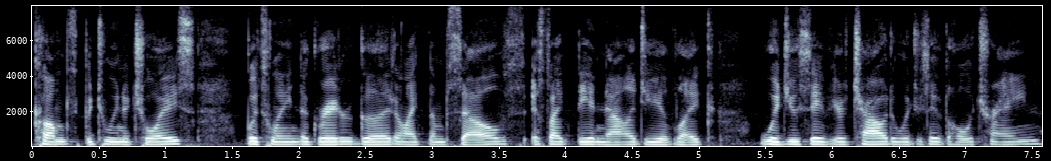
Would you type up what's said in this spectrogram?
comes between a choice between the greater good and like themselves it's like the analogy of like would you save your child or would you save the whole train?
